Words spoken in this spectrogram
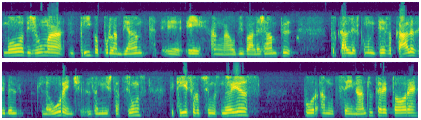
mo diciamo il prigo per l'ambiente e, e an audiva l'esempio perché le comunità locali e il lavoro le amministrazioni di creare soluzioni nuove per annunciare in altri territori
